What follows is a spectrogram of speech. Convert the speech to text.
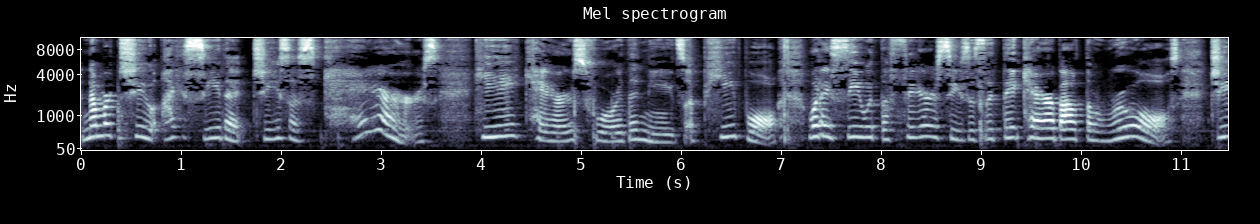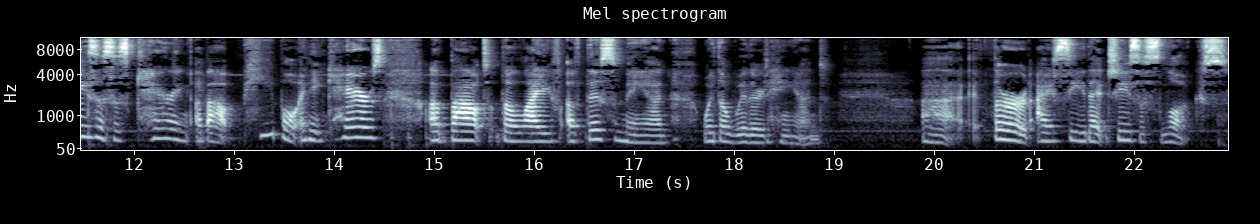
Number two, I see that Jesus cares. He cares for the needs of people. What I see with the Pharisees is that they care about the rules. Jesus is caring about people and he cares about the life of this man with a withered hand. Uh, third, I see that Jesus looks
